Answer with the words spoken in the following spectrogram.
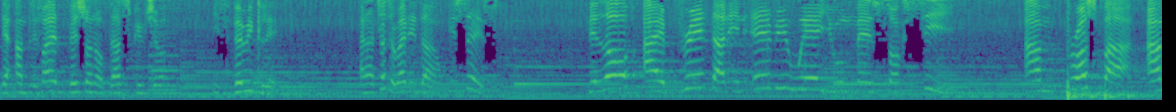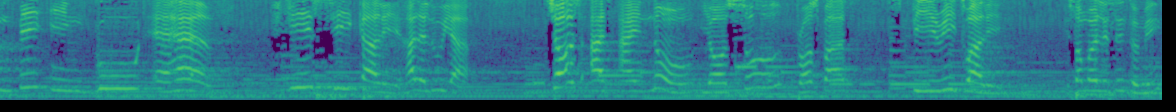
the amplified version of that scripture, it's very clear. And I try to write it down. It says, Beloved, I pray that in every way you may succeed and prosper and be in good health physically. Hallelujah. Just as I know your soul prospers spiritually. Is somebody listening to me?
